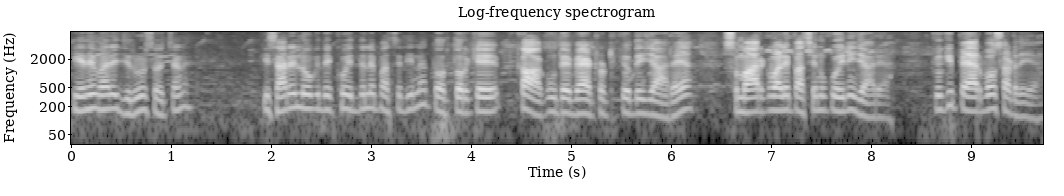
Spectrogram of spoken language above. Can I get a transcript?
ਕਿ ਇਹਦੇ ਬਾਰੇ ਜ਼ਰੂਰ ਸੋਚਣ ਕਿ ਸਾਰੇ ਲੋਕ ਦੇਖੋ ਇਧਰਲੇ ਪਾਸੇ ਦੀ ਨਾ ਤੁਰ ਤੁਰ ਕੇ ਘਾਹ ਘੂ ਤੇ ਬੈਠ ਉੱਠ ਕੇ ਉੱਧਰ ਜਾ ਰਹੇ ਆ। ਸਮਾਰਕ ਵਾਲੇ ਪਾਸੇ ਨੂੰ ਕੋਈ ਨਹੀਂ ਜਾ ਰਿਹਾ, ਕਿਉਂਕਿ ਪੈਰ ਬਹੁਤ ਸੜਦੇ ਆ।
